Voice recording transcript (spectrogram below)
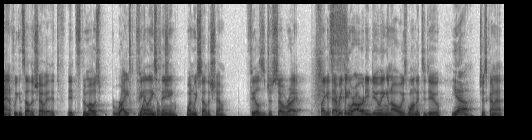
man, if we can sell the show, it's it's the most right feeling thing when we sell the show. Feels just so right. Like it's everything we're already doing and always wanted to do. Yeah. Just kind of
